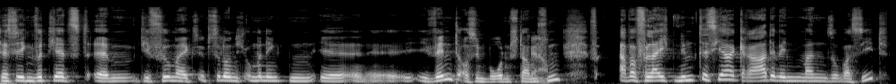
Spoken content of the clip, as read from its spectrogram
deswegen wird jetzt ähm, die Firma XY nicht unbedingt ein äh, äh, Event aus dem Boden stampfen. Genau aber vielleicht nimmt es ja, gerade wenn man sowas sieht,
